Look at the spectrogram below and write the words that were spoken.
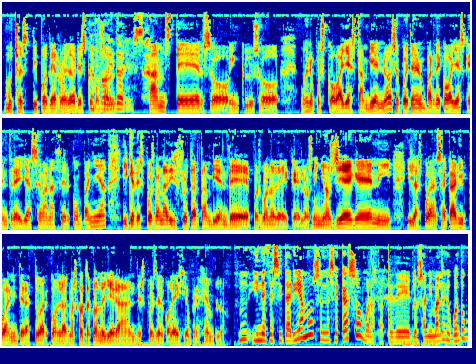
muchos tipos de roedores, como son hamsters o incluso, bueno, pues cobayas también, ¿no? Se puede tener un par de cobayas que entre ellas se van a hacer compañía y que después van a disfrutar también de, pues bueno, de que los niños lleguen y las puedan sacar y puedan interactuar con las mascotas cuando llegan después del colegio, por ejemplo. ¿Y necesitaríamos en ese caso, bueno, aparte de los animales, cuánto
